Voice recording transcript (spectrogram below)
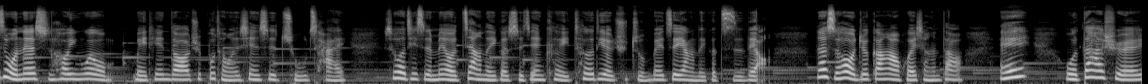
是我那时候，因为我每天都要去不同的县市出差，所以我其实没有这样的一个时间可以特地的去准备这样的一个资料。那时候我就刚好回想到，哎，我大学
